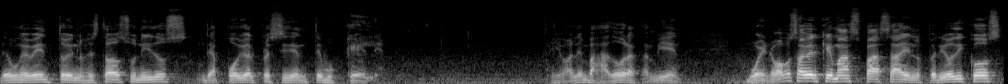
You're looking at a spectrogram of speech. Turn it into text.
de un evento en los Estados Unidos de apoyo al presidente Bukele. Y va la embajadora también. Bueno, vamos a ver qué más pasa en los periódicos.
